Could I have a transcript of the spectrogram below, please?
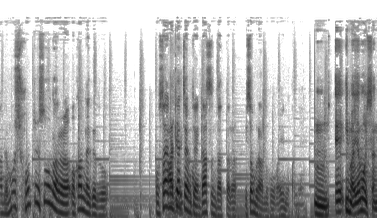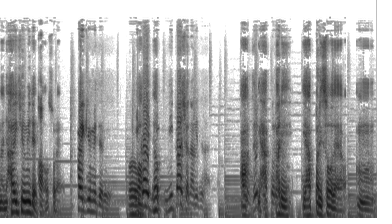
あでももし本当にそうなら分かんないけど、抑えのキャッチャーみたいに出すんだったら、磯村の方がいいのかね。うん。え、今、山内さん何？配球見てるの？それ。配球見てる。うん2回、や二回しか投げてない。あ、やっぱり、やっぱりそうだよ。うん。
